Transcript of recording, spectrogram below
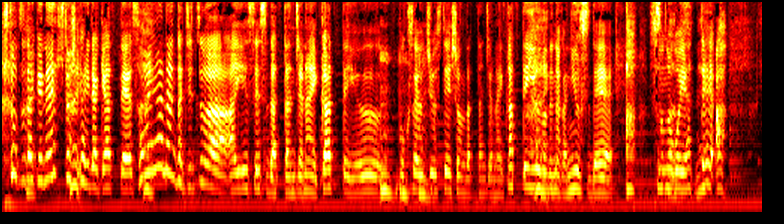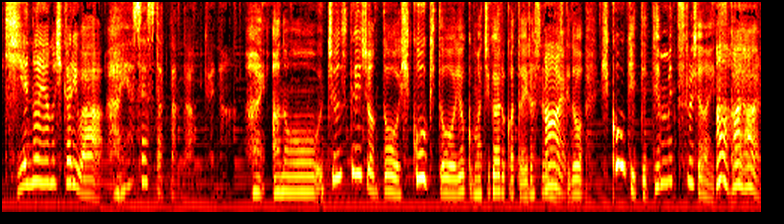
一つだけね、一光だけあってそれがなんか実は ISS だったんじゃないかっていう、うんうん国際宇宙ステーションだったんじゃないかっていうので、はい。なんかニュースであその後やって、ねあ消えないあの光ははい。ISS だったんだ。はい、あのー宇宙ステーションと飛行機とよく間違える方いらっしゃるんですけど、飛行機って点滅するじゃないですか、はいはい。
